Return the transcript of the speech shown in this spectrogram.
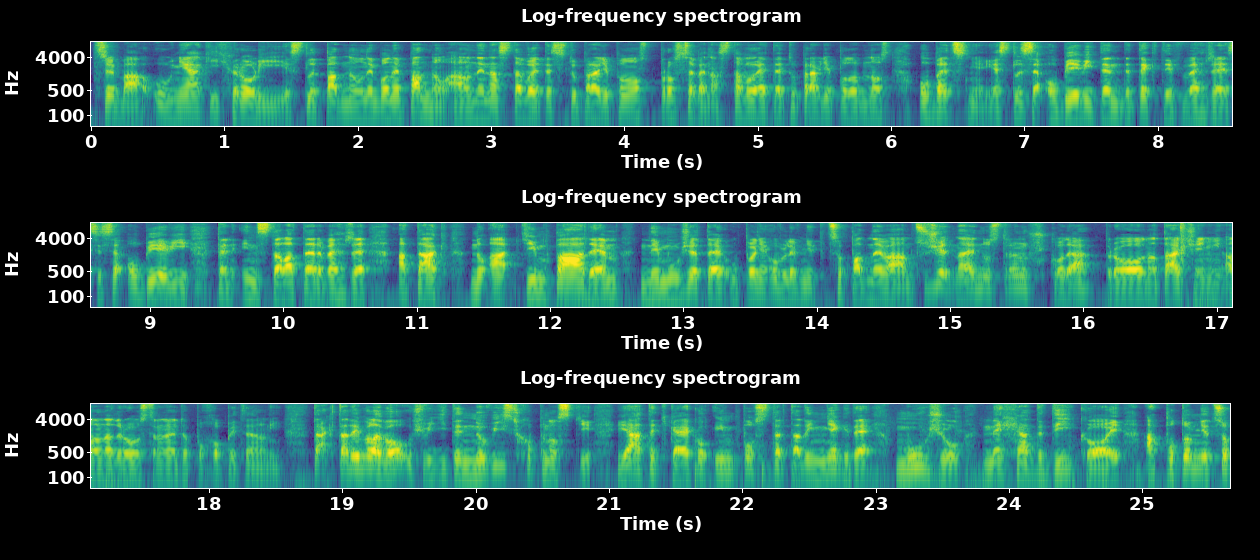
třeba u nějakých rolí, jestli padnou nebo nepadnou, ale nenastavujete si tu pravděpodobnost pro sebe, nastavujete tu pravděpodobnost obecně, jestli se objeví ten detektiv ve hře, jestli se objeví ten instalatér ve hře a tak, no a tím pádem nemůžete úplně ovlivnit, co padne vám, což je na jednu stranu škoda pro natáčení, ale na druhou stranu je to pochopitelný. Tak tady vlevo už vidíte nové schopnosti, já teďka jako imposter tady někde můžu nechat decoy a potom něco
